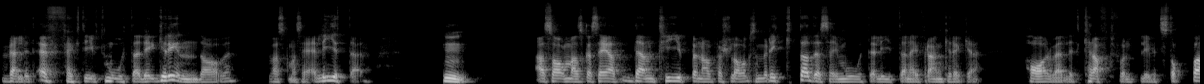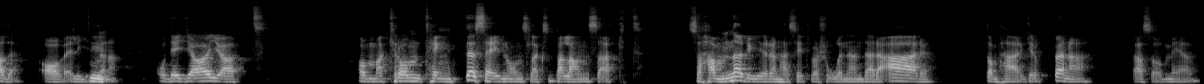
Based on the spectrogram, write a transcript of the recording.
väldigt effektivt motade i grind av, vad ska man säga, eliter. Mm. Alltså om man ska säga att den typen av förslag som riktade sig mot eliterna i Frankrike har väldigt kraftfullt blivit stoppade av eliterna. Mm. Och det gör ju att om Macron tänkte sig någon slags balansakt så hamnar du i den här situationen där det är de här grupperna, alltså med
